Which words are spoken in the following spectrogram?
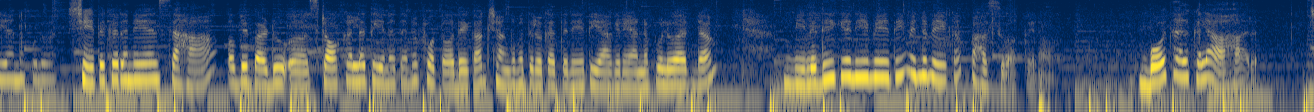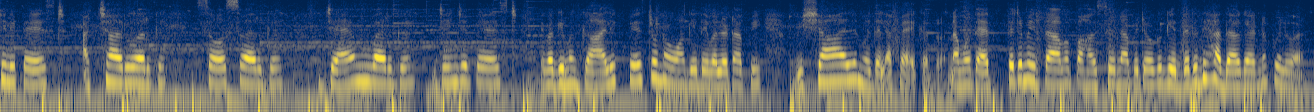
තියන්න පුළුවන්. ශීතකරණය සහ ඔබ බඩු ස්ටෝකල්ල තියෙන තැන ෆොටෝ දෙකක් ශංගමතුරකතනය තියාගෙන යන්න පුළුවන්නම් මිලදී ගැනීමේදී මෙන්න මේකත් පහස්සුවක් වෙනවා. බෝතල් කළ ආහාර චිලි පේස්ට් අච්චාරු වර්ග සෝස් වර්ග ජෑම් වර්ග ජිංජ පේස්ට් එවගේම ගාලික් පේස්ට් නොවගේ දෙවලට අපි විශාල් මුදලක් වැය කරනවා. නමුත් ඇත්තටම ඉතාම පහස්සෙන් අපිට ඕක ගෙදරදි හදාගන්න පුළුවන්.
